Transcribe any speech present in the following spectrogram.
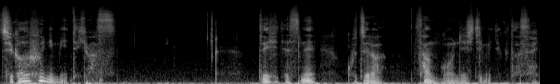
違う風に見えてきます。ぜひですね、こちら参考にしてみてください。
